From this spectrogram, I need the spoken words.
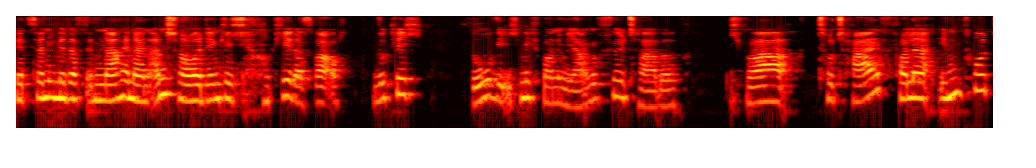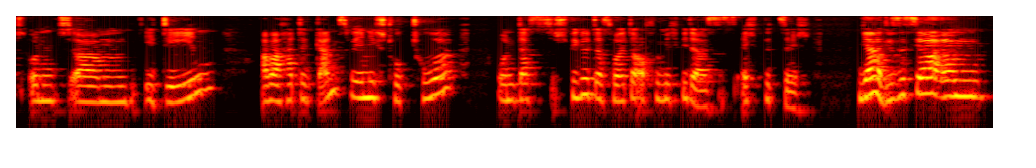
Jetzt, wenn ich mir das im Nachhinein anschaue, denke ich, okay, das war auch wirklich so, wie ich mich vor einem Jahr gefühlt habe. Ich war total voller Input und ähm, Ideen, aber hatte ganz wenig Struktur und das spiegelt das heute auch für mich wieder. Es ist echt witzig. Ja, dieses Jahr ähm,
